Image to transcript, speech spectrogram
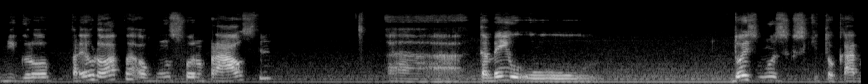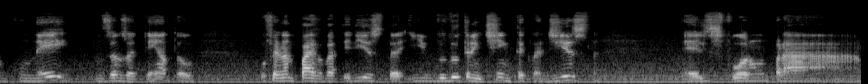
migrou para a Europa, alguns foram para a Áustria. Ah, também o, o, dois músicos que tocaram com o Ney nos anos 80, o, o Fernando Paiva, baterista, e o Dudu Trentin, tecladista eles foram para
